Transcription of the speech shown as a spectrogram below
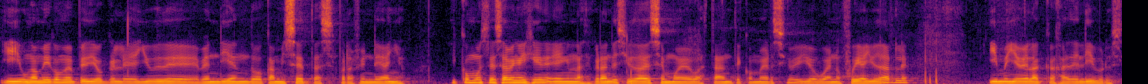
Y un amigo me pidió que le ayude vendiendo camisetas para fin de año. Y como ustedes saben, en las grandes ciudades se mueve bastante comercio y yo, bueno, fui a ayudarle y me llevé la caja de libros.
